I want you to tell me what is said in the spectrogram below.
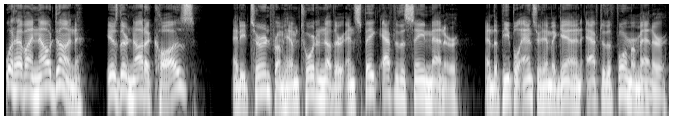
What have I now done? Is there not a cause? And he turned from him toward another, and spake after the same manner. And the people answered him again after the former manner.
